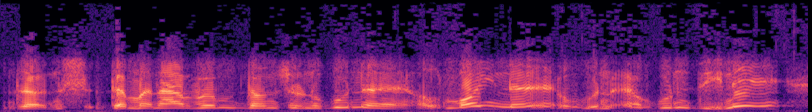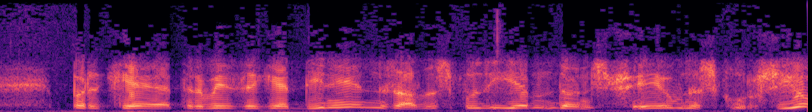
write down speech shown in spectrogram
doncs, demanàvem, doncs, alguna almoina, algun, algun diner, perquè a través d'aquest diner nosaltres podíem doncs, fer una excursió,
